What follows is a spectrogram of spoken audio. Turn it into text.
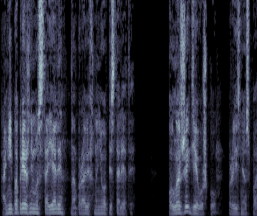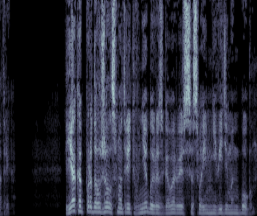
Они по-прежнему стояли, направив на него пистолеты. «Положи девушку», — произнес Патрик. Якоб продолжал смотреть в небо и разговаривать со своим невидимым богом.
